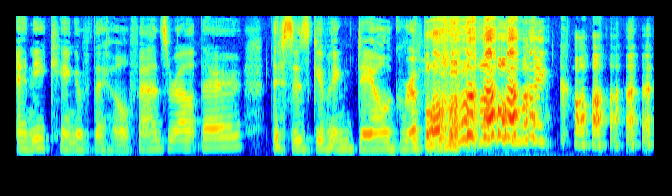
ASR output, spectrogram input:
any King of the Hill fans are out there, this is giving Dale Gribble. oh my god.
